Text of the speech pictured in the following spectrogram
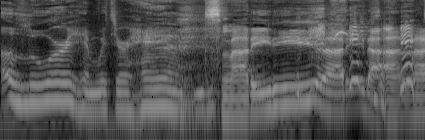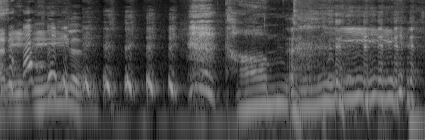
allure him with your hands. la-dee-dee, la-dee-da, la-dee-dee. Come to me.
